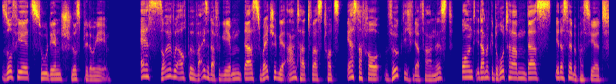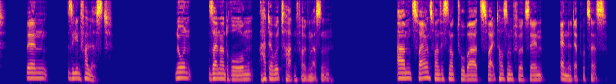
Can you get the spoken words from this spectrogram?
So viel zu dem Schlussplädoyer. Es soll wohl auch Beweise dafür geben, dass Rachel geahnt hat, was Todds erster Frau wirklich widerfahren ist und ihr damit gedroht haben, dass ihr dasselbe passiert, wenn sie ihn verlässt. Nun, seiner Drohung hat er wohl Taten folgen lassen. Am 22. Oktober 2014 endet der Prozess.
